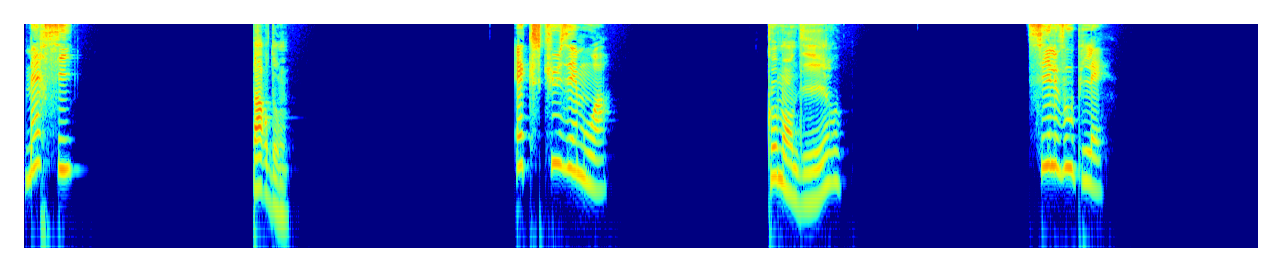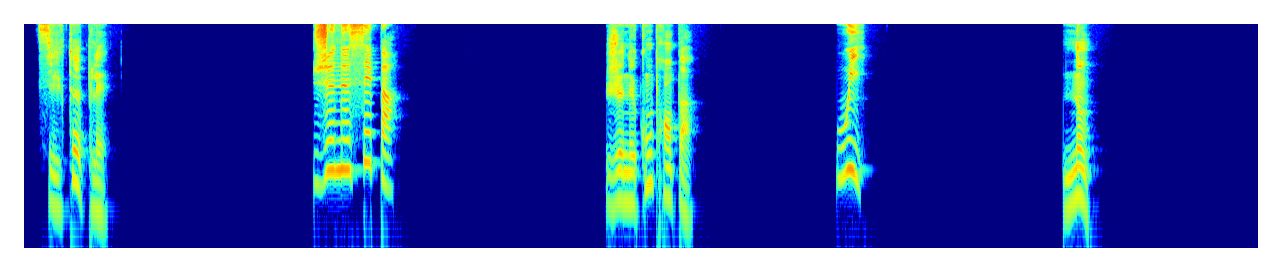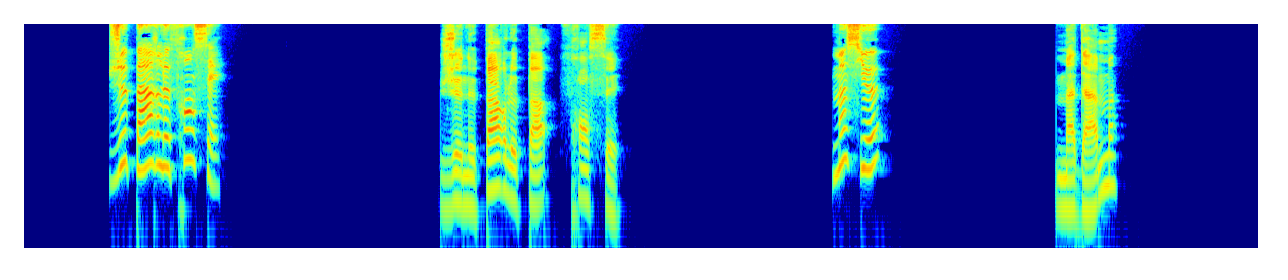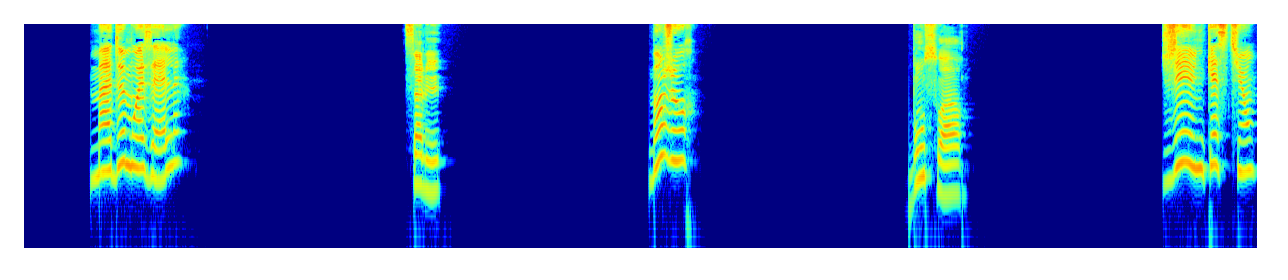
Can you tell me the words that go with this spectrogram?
Merci. Pardon. Excusez-moi. Comment dire? S'il vous plaît. S'il te plaît. Je ne sais pas. Je ne comprends pas. Oui. Non. Je parle français. Je ne parle pas français. Monsieur, Madame, mademoiselle, salut. bonjour. Bonsoir. J'ai une question.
